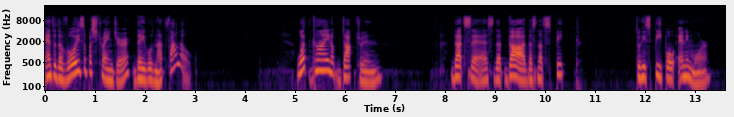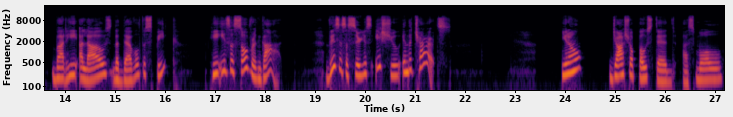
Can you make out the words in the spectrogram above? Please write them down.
and to the voice of a stranger they will not follow. What kind of doctrine that says that God does not speak to his people anymore, but he allows the devil to speak? He is a sovereign God. This is a serious issue in the church. You know, Joshua posted a small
